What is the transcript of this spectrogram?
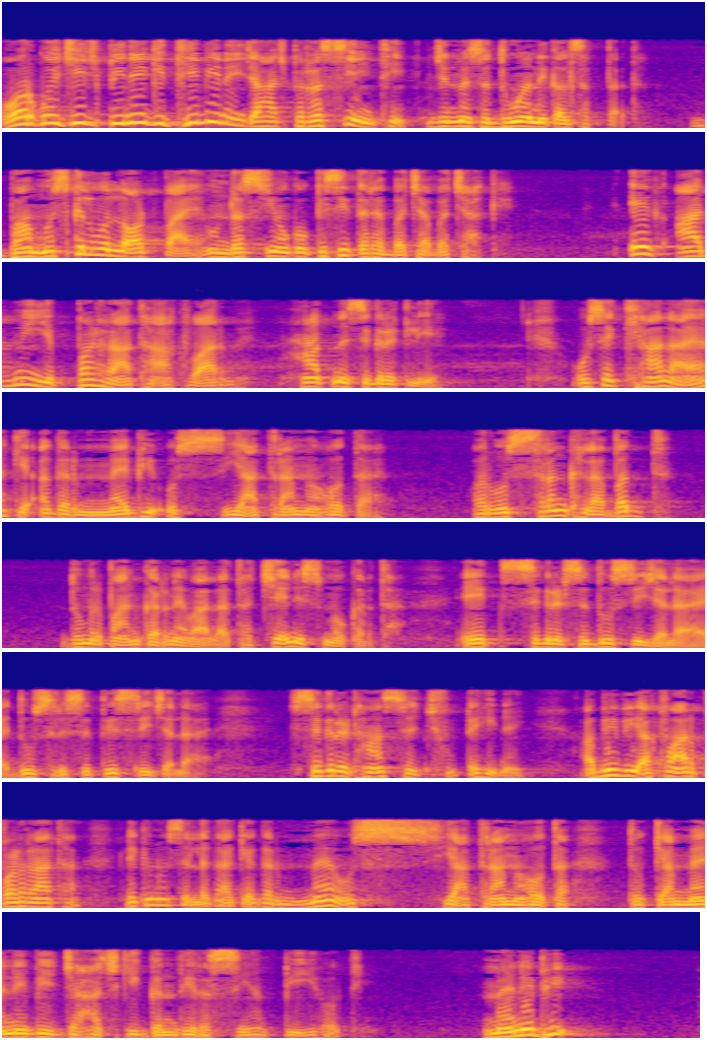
और कोई चीज़ पीने की थी भी नहीं जहाज़ पर। रस्सियाँ ही थी, जिनमें से धुआँ निकल सकता था। बामुश्किल वो लौट पाए उन रस्सियों को किसी तरह बचा बचा के। एक आदमी ये पढ़ रहा था अखबार में, हाथ में सिगरेट लिए। उसे ख्याल आया कि अगर मैं भी उस यात्रा में होता और वो श्रृंखलाबद्ध धूम्रपान करने वाला था, चेन स्मोकर था, एक सिगरेट से दूसरी जलाए, दूसरी से तीसरी जलाए, सिगरेट हाथ से छूटे ही नहीं। अभी भी अखबार पढ़ रहा था, लेकिन उसे लगा कि अगर मैं उस यात्रा में होता तो क्या मैंने भी जहाज़ की गंदी रस्सियाँ पी होती? मैंने भी।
